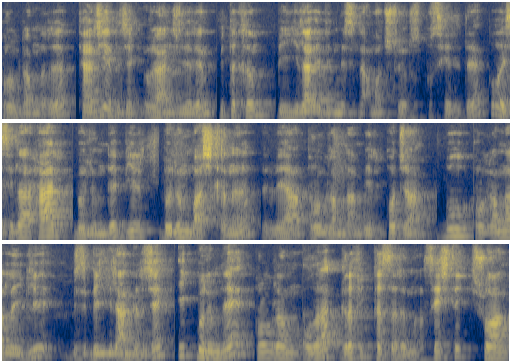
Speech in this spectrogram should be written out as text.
programları tercih edecek öğrencilerin bir takım bilgiler edinmesini amaçlıyoruz bu seride. Dolayısıyla her bölümde bir bölüm başkanı veya programdan bir hoca bu programlarla ilgili bizi bilgilendirecek. İlk bölümde program olarak grafik tasarımı seçtik. Şu an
